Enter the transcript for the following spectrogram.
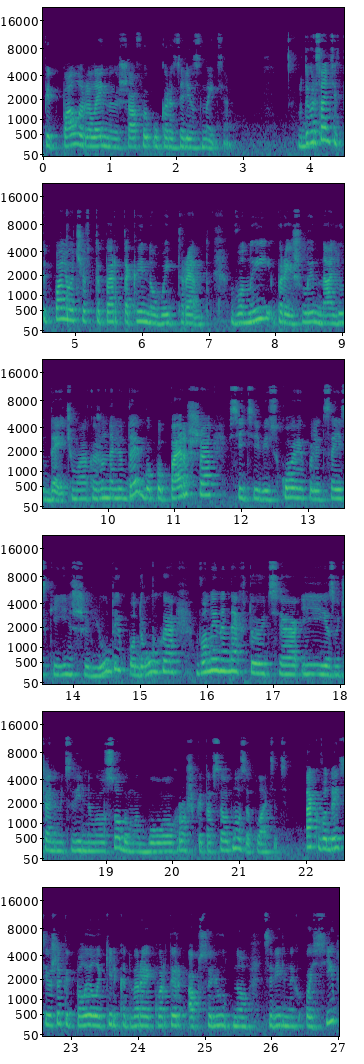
підпал релейної шафи Укрзалізниці. У диверсантів підпалювачів тепер такий новий тренд. Вони перейшли на людей. Чому я кажу на людей? Бо, по-перше, всі ці військові, поліцейські і інші люди. По-друге, вони не нехтують е, і звичайними цивільними особами, бо грошики та все одно заплатять. Так, в Одесі вже підпалили кілька дверей квартир абсолютно цивільних осіб,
